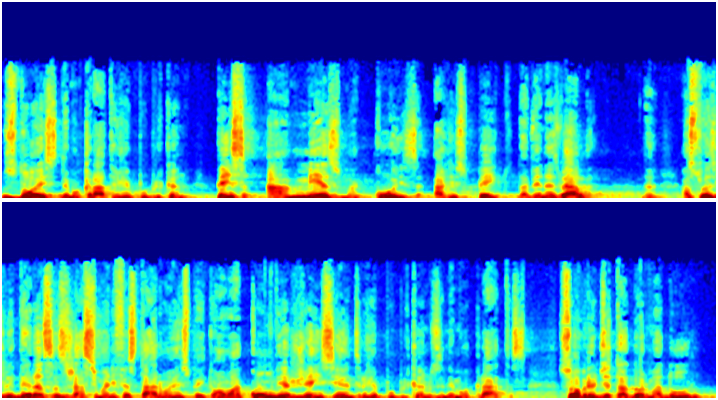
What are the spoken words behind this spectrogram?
os dois, democrata e republicano, pensam a mesma coisa a respeito da Venezuela. Né? As suas lideranças já se manifestaram a respeito. Há uma convergência entre republicanos e democratas sobre o ditador Maduro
